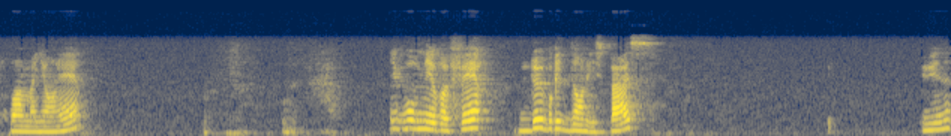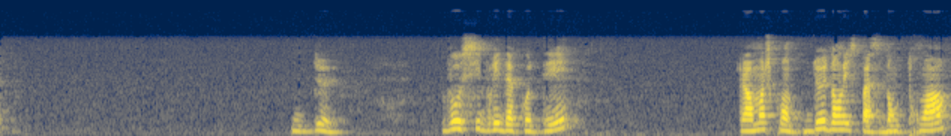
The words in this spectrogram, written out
3 mailles en l'air. Et vous venez refaire deux brides dans l'espace. Une, deux. Vos six brides à côté. Alors moi je compte deux dans l'espace, donc 3,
